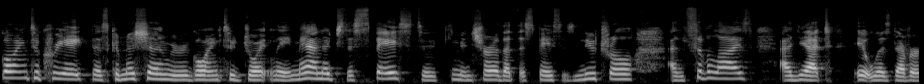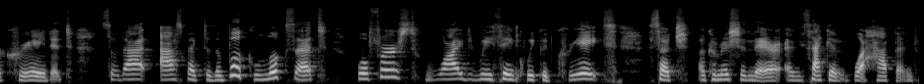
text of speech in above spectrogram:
going to create this commission. We were going to jointly manage this space to ensure that the space is neutral and civilized, and yet it was never created. So, that aspect of the book looks at well, first, why did we think we could create such a commission there? And second, what happened?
